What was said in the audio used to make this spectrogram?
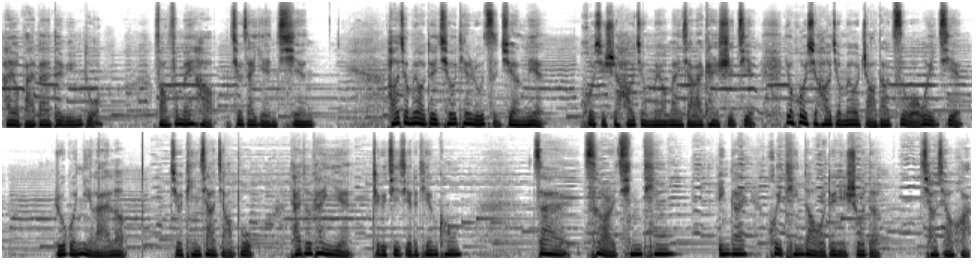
还有白白的云朵，仿佛美好就在眼前。好久没有对秋天如此眷恋。或许是好久没有慢下来看世界，又或许好久没有找到自我慰藉。如果你来了，就停下脚步，抬头看一眼这个季节的天空，在侧耳倾听，应该会听到我对你说的悄悄话。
